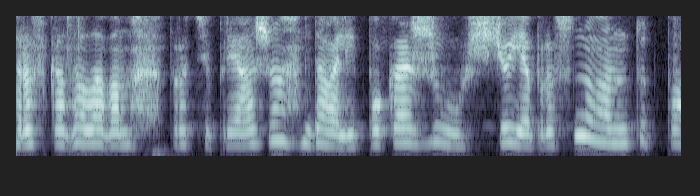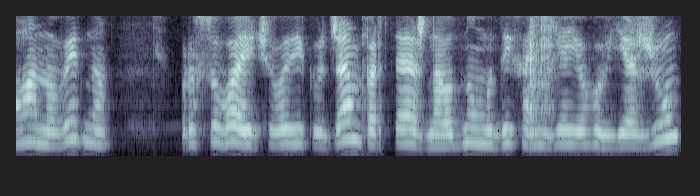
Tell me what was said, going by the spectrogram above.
Розказала вам про цю пряжу. Далі покажу, що я просунула. Ну, тут погано видно. Просуваю чоловіку джемпер, теж на одному диханні я його в'яжу.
